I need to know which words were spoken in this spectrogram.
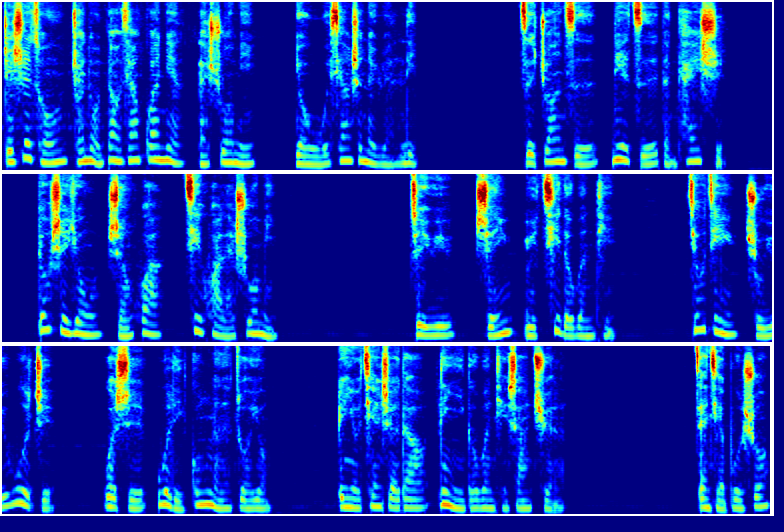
只是从传统道家观念来说明有无相生的原理，自庄子、列子等开始。都是用神话、气化来说明。至于神与气的问题，究竟属于物质，或是物理功能的作用，便又牵涉到另一个问题上去了。暂且不说，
